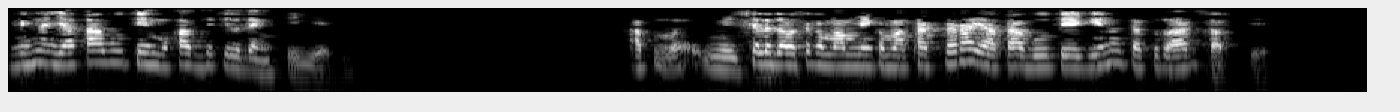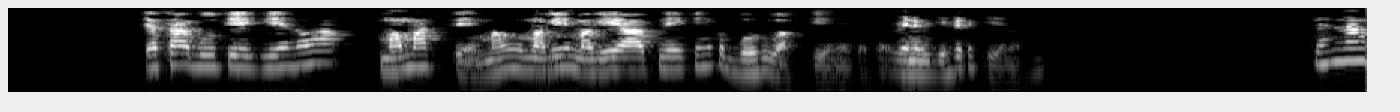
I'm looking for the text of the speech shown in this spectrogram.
මෙන්න යථා භූතේ මොකක්ද කියලා දැන් කියේ. අප මේ ඉස්සෙල් දවසක මම මේක මතක් කරා යථා භූතය කියන චතුරාර්ය සත්‍යය. යථා භූතය කියනවා මමත්වයේ මම මගේ මගේ ආත්මය කියන එක බොරුවක් කියන එක. වෙන විදිහකට කියනවා. දැන් නම්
